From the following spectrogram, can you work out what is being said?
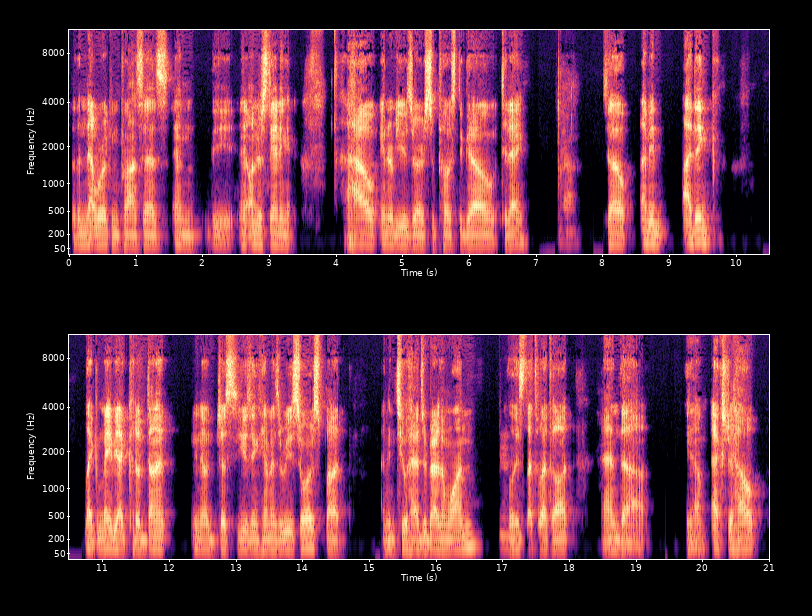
the networking process and the and understanding how interviews are supposed to go today. Yeah. So, I mean, I think like maybe I could have done it, you know, just using him as a resource, but I mean, two heads are better than one. Mm-hmm. At least that's what I thought. And, uh, you know, extra help.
